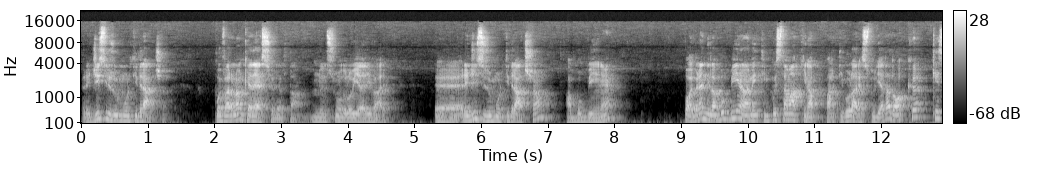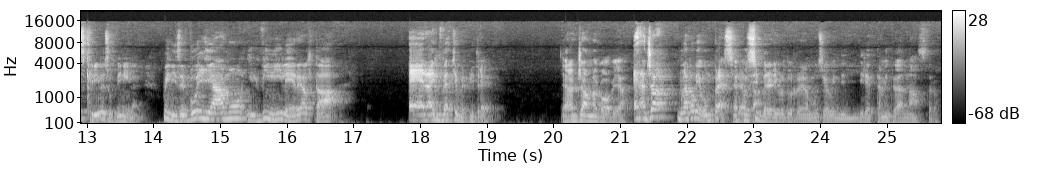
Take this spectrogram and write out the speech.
registri sul multitraccia. Puoi farlo anche adesso in realtà, nessuno te lo vieta di fare. Eh, registri sul multitraccia a bobine, poi prendi la bobina, la metti in questa macchina particolare studiata ad hoc che scrive sul vinile. Quindi se vogliamo il vinile in realtà era il vecchio MP3. Era già una copia. Era già una copia compressa. È possibile riprodurre la musica quindi direttamente dal nastro.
